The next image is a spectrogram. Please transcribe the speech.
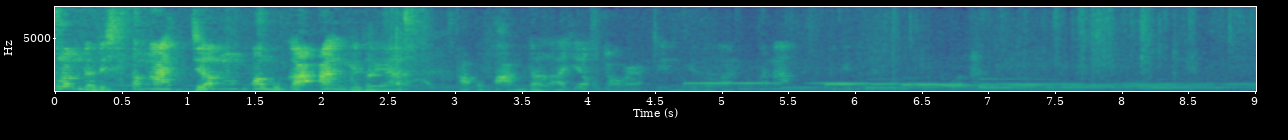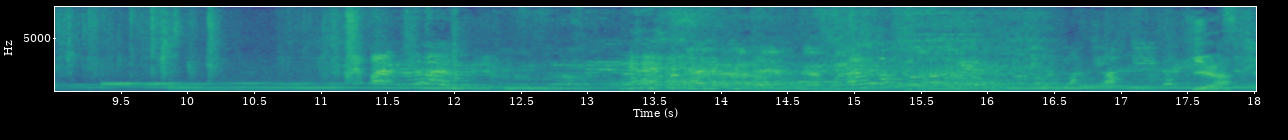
kurang dari setengah jam pembukaan gitu ya. Aku vandal aja aku coretin gitu kan. Karena begitu. Laki-laki Iya. Terus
